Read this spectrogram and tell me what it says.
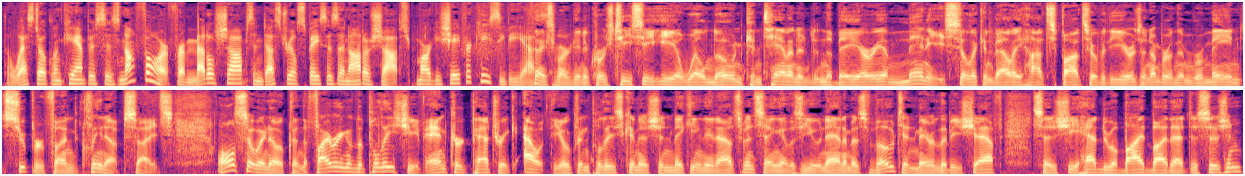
The West Oakland campus is not far from metal shops, industrial spaces, and auto shops. Margie Shafer, KCBS. Thanks, Margie. And of course, TCE, a well known contaminant in the Bay Area. Many Silicon Valley hot spots over the years. A number of them remain Superfund cleanup sites. Also in Oakland, the firing of the police chief, Ann Kirkpatrick, out. The Oakland Police Commission making the announcement saying it was a unanimous vote, and Mayor Libby Schaaf says she had to abide by that decision.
